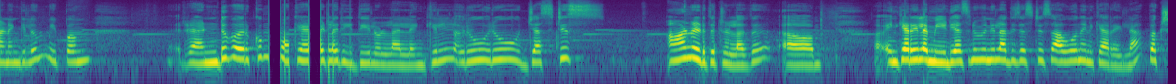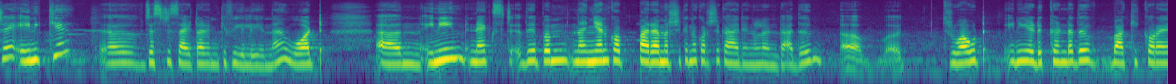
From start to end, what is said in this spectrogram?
ആണെങ്കിലും ഇപ്പം രണ്ടു പേർക്കും ഓക്കെ ആയിട്ടുള്ള രീതിയിലുള്ള അല്ലെങ്കിൽ ഒരു ഒരു ജസ്റ്റിസ് ആണ് എടുത്തിട്ടുള്ളത്. എനിക്കറിയില്ല മീഡിയാസിന് മുന്നിൽ അത് ജസ്റ്റിസ് ആവുമോ എന്ന് എനിക്കറിയില്ല. പക്ഷേ എനിക്ക് ജസ്റ്റിസ് ആയിട്ടാണ് എനിക്ക് ഫീൽ ചെയ്യുന്നത്. വാട്ട് ഇനിയും നെക്സ്റ്റ് ഇതിപ്പം ഞാൻ പരാമർശിക്കുന്ന കുറച്ച് കാര്യങ്ങളുണ്ട്. അത് ത്രൂ ഔട്ട് ഇനി എടുക്കേണ്ടത് ബാക്കി കുറേ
